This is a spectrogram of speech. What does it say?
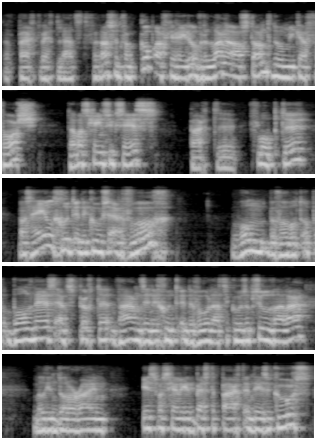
Dat paard werd laatst verrassend van kop afgereden over de lange afstand door Mika Forsch. Dat was geen succes. Paard uh, flopte, was heel goed in de koers ervoor. Won bijvoorbeeld op Bolnes en spurte waanzinnig goed in de voorlaatste koers op Soelwalla. Million Dollar Rhyme is waarschijnlijk het beste paard in deze koers.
